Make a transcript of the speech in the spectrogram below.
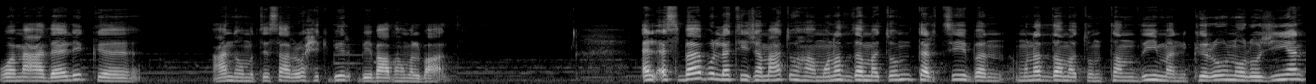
ومع ذلك آه، عندهم اتصال روحي كبير ببعضهم البعض. الأسباب التي جمعتها منظمة ترتيبا منظمة تنظيما كرونولوجيا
